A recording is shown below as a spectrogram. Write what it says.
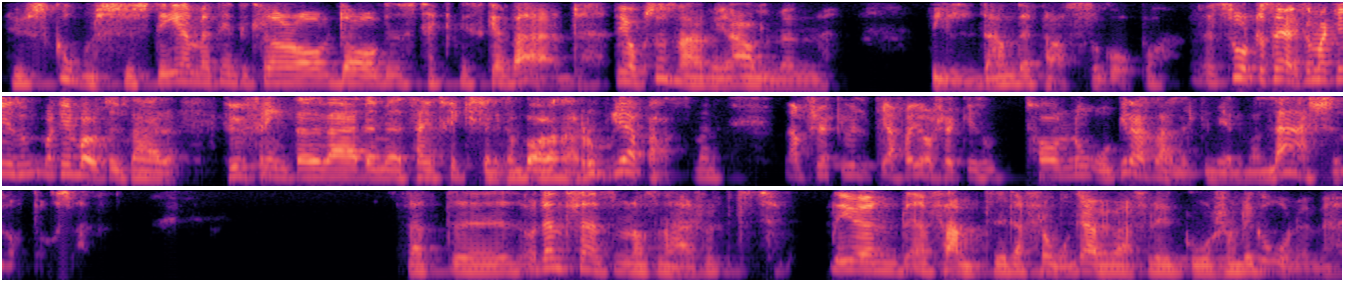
hur skolsystemet inte klarar av dagens tekniska värld. Det är också en sån här mer allmänbildande pass att gå på. Det är svårt att säga, liksom man, kan ju, man kan ju bara typ så här, hur förintade världen med science fiction, liksom bara så här roliga pass. Men man försöker väl, i alla fall jag försöker liksom ta några så här lite mer när man lär sig något också. Så att, eh, och den känns som någon sån här, för det är ju en, en framtida fråga varför det går som det går nu med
